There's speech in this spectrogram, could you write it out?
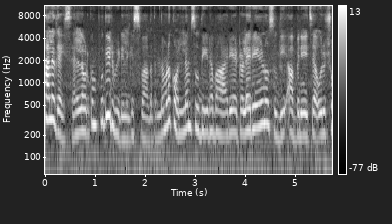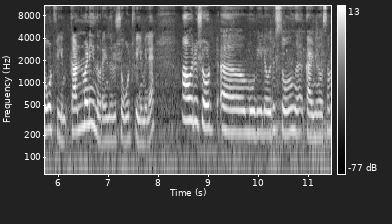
ഹലോ ഗൈസ് എല്ലാവർക്കും പുതിയൊരു വീഡിയോയിലേക്ക് സ്വാഗതം. നമ്മുടെ കൊല്ലം സുധിയുടെ ഭാര്യയായിട്ടുള്ള രേണു സുധി അഭിനയിച്ച ഒരു ഷോർട്ട് ഫിലിം കൺമണി എന്ന് പറയുന്ന ഒരു ഷോർട്ട് ഫിലിമിലെ ആ ഒരു ഷോർട്ട് മൂവിയിലെ ഒരു സോങ് കഴിഞ്ഞ ദിവസം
